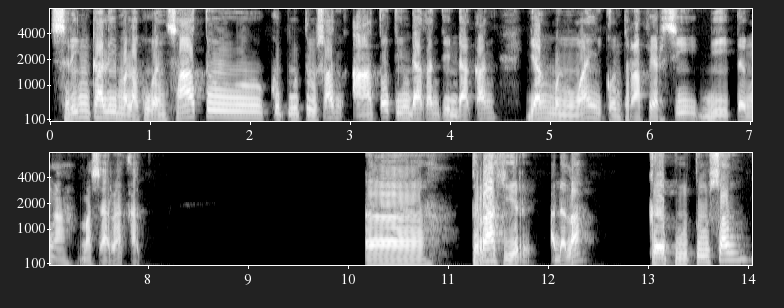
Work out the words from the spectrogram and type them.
sering kali melakukan satu keputusan atau tindakan-tindakan yang menuai kontroversi di tengah masyarakat uh, terakhir adalah keputusan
